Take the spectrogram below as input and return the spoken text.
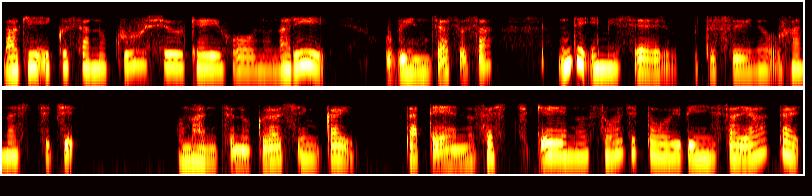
マギ戦の空襲警報のなり、うびんじゃすさ、んで意味せるうつすいのうはなしちち、うまんちゅのくらしんかい、たてのさしちけの掃除といびんさやあたい。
